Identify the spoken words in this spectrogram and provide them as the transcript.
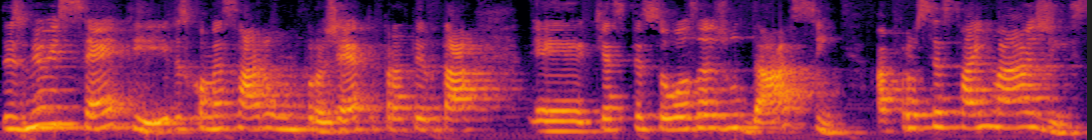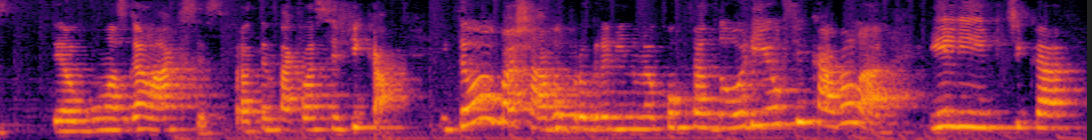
2007 eles começaram um projeto para tentar é, que as pessoas ajudassem a processar imagens de algumas galáxias para tentar classificar. Então eu baixava o programinha no meu computador e eu ficava lá, elíptica,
